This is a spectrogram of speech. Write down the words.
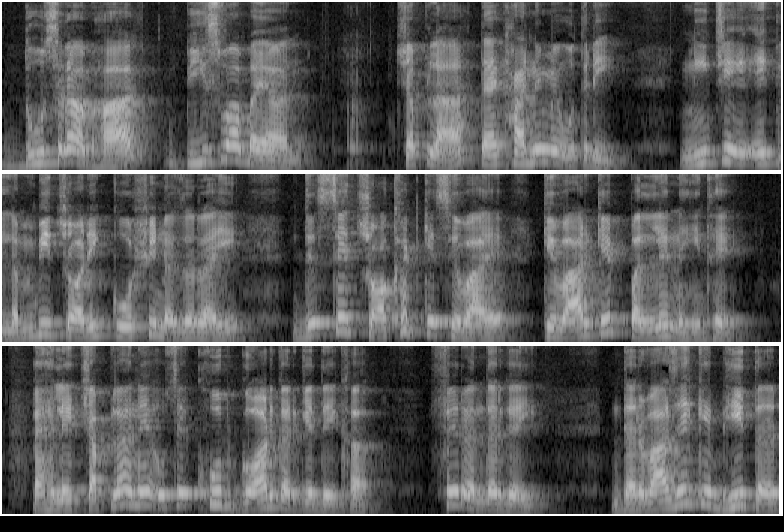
दूसरा भाग, बीसवा बयान, चपला तहखाने में उतरी। नीचे एक लंबी चौड़ी कोशी नज़र आई, जिससे चौखट के सिवाय किवार के पल्ले नहीं थे। पहले चपला ने उसे खूब गौर करके देखा, फिर अंदर गई। दरवाजे के भीतर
